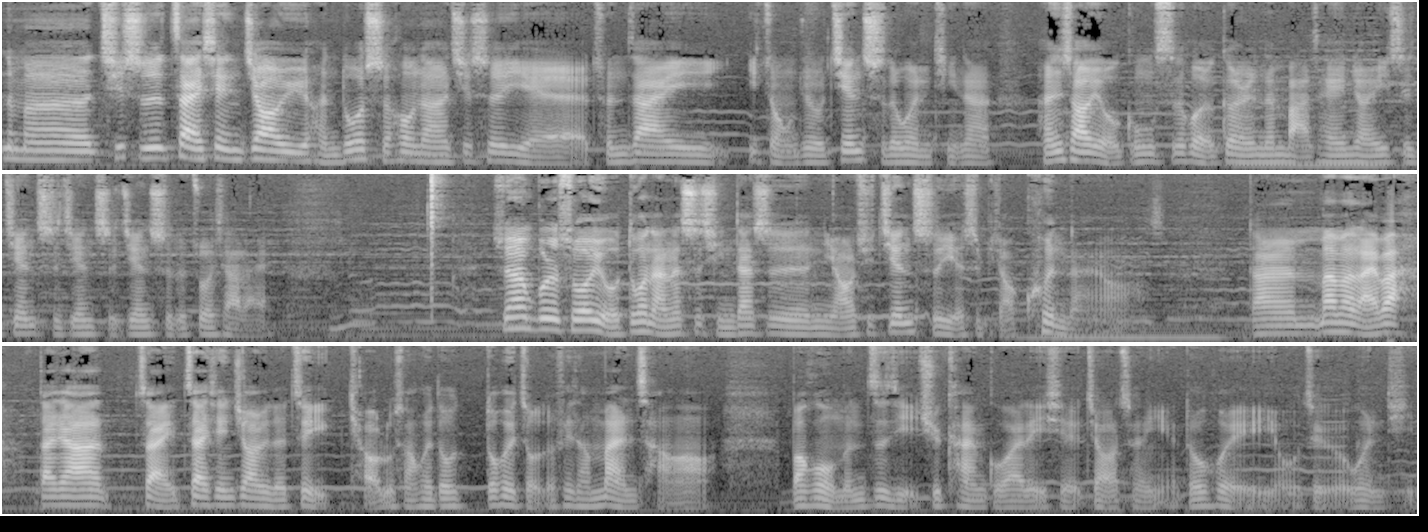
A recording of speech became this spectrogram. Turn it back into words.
那么，其实在线教育很多时候呢，其实也存在一种就坚持的问题呢。很少有公司或者个人能把在线教育一直坚持、坚持、坚持的做下来。虽然不是说有多难的事情，但是你要去坚持也是比较困难啊。当然，慢慢来吧。大家在在线教育的这一条路上会都都会走得非常漫长啊。包括我们自己去看国外的一些教程，也都会有这个问题。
